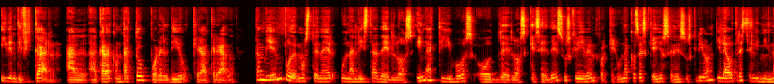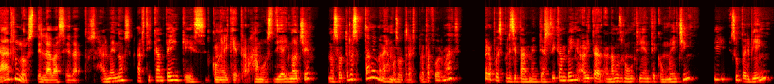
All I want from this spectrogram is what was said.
identificar a cada contacto por el deal que ha creado. También podemos tener una lista de los inactivos o de los que se desuscriben, porque una cosa es que ellos se desuscriban y la otra es eliminarlos de la base de datos. Al menos ActiveCampaign, que es con el que trabajamos día y noche, nosotros también manejamos otras plataformas, pero pues principalmente ActiveCampaign. Ahorita andamos con un cliente con MailChimp y súper bien.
